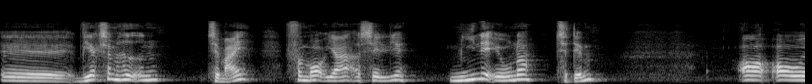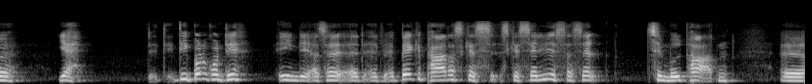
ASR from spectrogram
øh, virksomheden til mig? Formår jeg at sælge mine evner til dem? Og, og øh, ja, det, det er i bund og grund det egentlig, altså at, at, at begge parter skal, skal sælge sig selv til modparten, øh,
